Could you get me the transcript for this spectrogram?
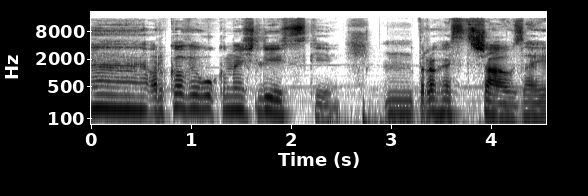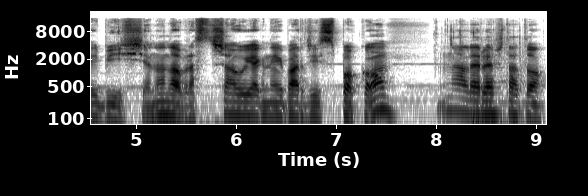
Eee, orkowy łuk myśliwski. Mm, trochę strzał, zajebiście. No dobra, strzały jak najbardziej spoko. No ale reszta to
